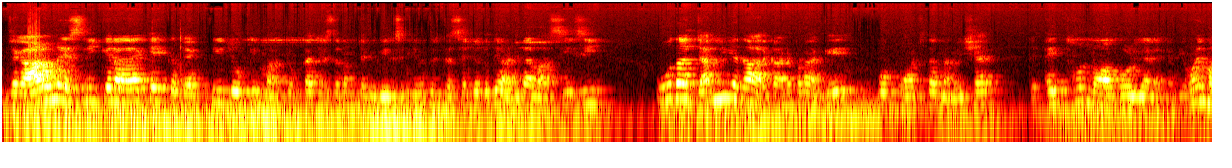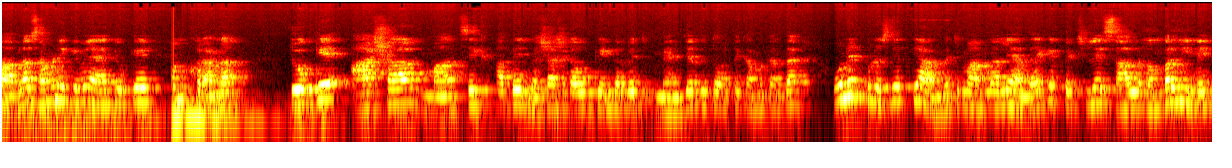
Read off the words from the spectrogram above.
ਜਗਾੜ ਉਹਨੇ ਇਸ ਤਰੀਕੇ ਲਾਇਆ ਕਿ ਇੱਕ ਵਿਅਕਤੀ ਜੋ ਕਿ ਮਰ ਚੁੱਕਾ ਜਿਸ ਦਾ ਨਾਮ ਜਗਵੀਰ ਸਿੰਘ ਜਿਵੇਂ ਤੁਸੀਂ ਦੱਸਿਆ ਜੋ ਲੁਧਿਆਣੇ ਦਾ ਵਾਸੀ ਸੀ, ਉਹਦਾ ਜਾਲੀ ਆਧਾਰ ਕਾਰਡ ਬਣਾ ਕੇ ਉਹ ਪਹੁੰਚਦਾ ਨਵੇਂ ਸ਼ਹਿਰ ਤੇ ਇੱਥੋਂ ਨੌ ਗੋਲੀਆਂ ਲੈ ਜਾਂਦੀ। ਹੁਣ ਇਹ ਮਾਮਲਾ ਸਾਹਮਣੇ ਕਿਵੇਂ ਆਇਆ? ਕਿਉਂਕਿ ਹੁਣ ਖੁਰਾਨਾ, ਜੋ ਕਿ ਆਸ਼ਾ, ਮਾਨਸਿਕ ਅਤੇ ਨਸ਼ਾ ਛਡਾਊ ਕੇਂਦਰ ਵਿੱਚ ਮੈਨੇਜਰ ਦੇ ਤੌਰ ਤੇ ਕੰਮ ਕਰਦਾ, ਉਹਨੇ ਪੁਲਿਸ ਦੇ ਧਿਆਨ ਵਿੱਚ ਮਾਮਲਾ ਲਿਆਂਦਾ ਹੈ ਕਿ ਪਿਛਲੇ ਸਾਲ ਨਵੰਬਰ ਮਹੀਨੇ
